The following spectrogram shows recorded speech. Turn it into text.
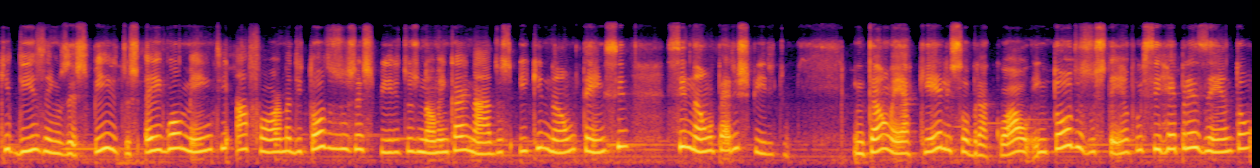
que dizem os espíritos, é igualmente a forma de todos os espíritos não encarnados e que não tem-se senão o perispírito. Então, é aquele sobre a qual, em todos os tempos, se representam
